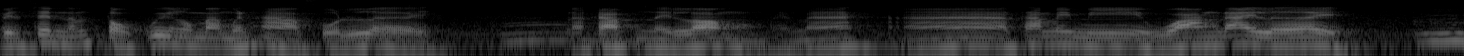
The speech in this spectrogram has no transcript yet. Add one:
เป็นเส้นน้ำตกวิ่งลงมาเหมือนหาฝนเลยอืมนะครับ ในร่องเห็นไหมอ่าถ้าไม่มีวางได้เลยอืม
